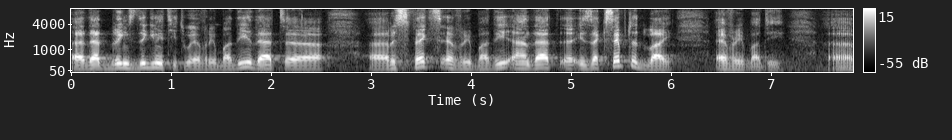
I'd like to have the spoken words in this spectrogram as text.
uh, that brings dignity to everybody that uh, respects everybody and that uh, is accepted by everybody uh,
